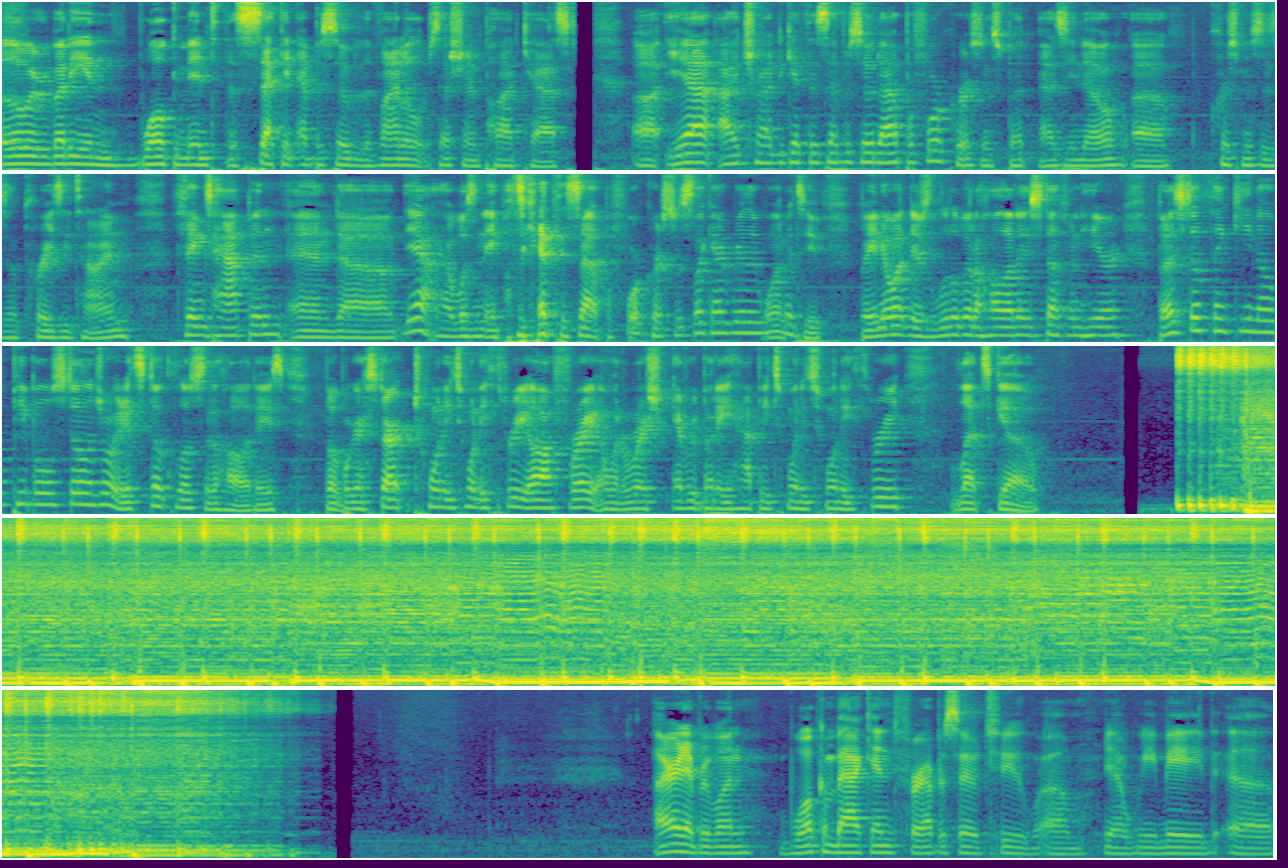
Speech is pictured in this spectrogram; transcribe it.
Hello, everybody, and welcome into the second episode of the Vinyl Obsession podcast. Uh, yeah, I tried to get this episode out before Christmas, but as you know, uh, Christmas is a crazy time. Things happen, and uh, yeah, I wasn't able to get this out before Christmas like I really wanted to. But you know what? There's a little bit of holiday stuff in here, but I still think you know people will still enjoy it. It's still close to the holidays, but we're gonna start 2023 off right. I want to wish everybody a happy 2023. Let's go. Right, everyone. Welcome back in for episode two. Um, you know, we made, uh,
